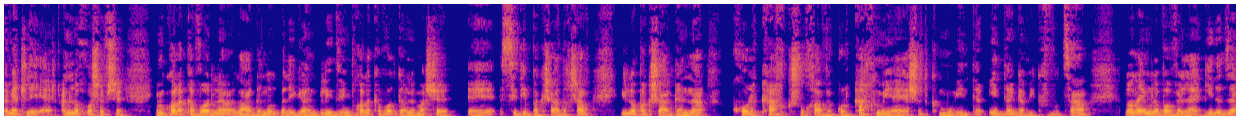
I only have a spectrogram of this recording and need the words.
באמת לייאש. אני לא חושב שעם כל הכבוד להגנות בליגה האנגלית ועם כל הכבוד גם למה שסיטי פגשה עד עכשיו היא לא פגשה הגנה כל כך קשוחה וכל כך מייאשת כמו אינטר. אינטר גם היא קבוצה לא נעים לבוא ולהגיד את זה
